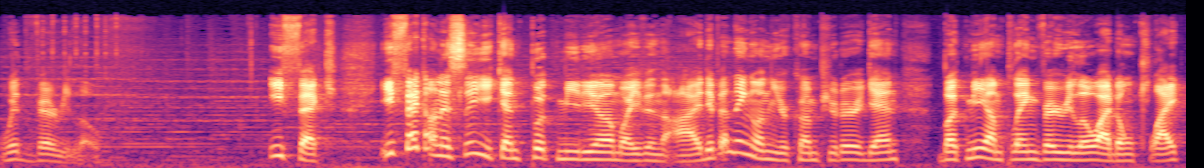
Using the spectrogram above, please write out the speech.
with very low. Effect. Effect, honestly, you can put medium or even high, depending on your computer again. But me, I'm playing very low. I don't like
